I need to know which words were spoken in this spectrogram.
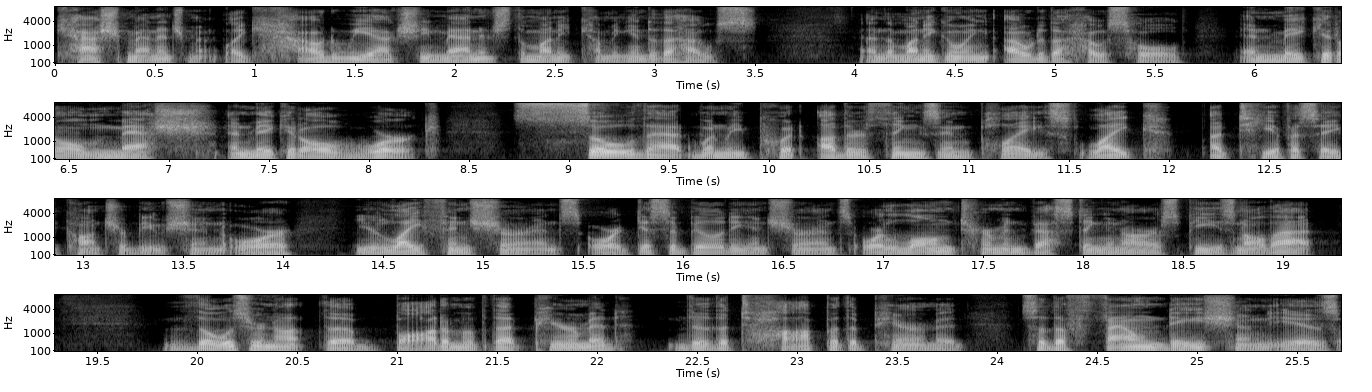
cash management. Like, how do we actually manage the money coming into the house and the money going out of the household and make it all mesh and make it all work so that when we put other things in place, like a TFSA contribution or your life insurance or disability insurance or long term investing in RSPs and all that, those are not the bottom of that pyramid. They're the top of the pyramid. So the foundation is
